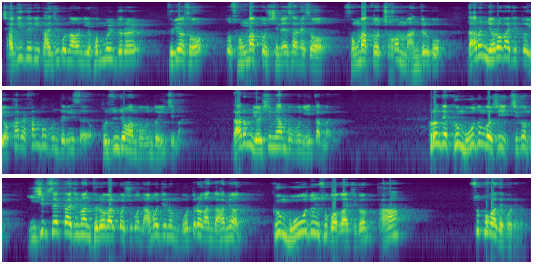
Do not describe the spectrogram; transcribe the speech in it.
자기들이 가지고 나온 이 헌물들을 들여서 또 성막도 시내산에서 성막도 처음 만들고 나름 여러 가지 또 역할을 한 부분들이 있어요. 불순종한 부분도 있지만 나름 열심히 한 부분이 있단 말이에요. 그런데 그 모든 것이 지금 20세까지만 들어갈 것이고 나머지는 못 들어간다 하면 그 모든 수고가 지금 다 수포가 돼버리는 거예요.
